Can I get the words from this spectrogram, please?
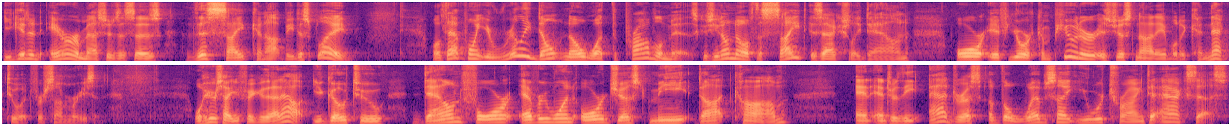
you get an error message that says, This site cannot be displayed. Well, at that point, you really don't know what the problem is because you don't know if the site is actually down or if your computer is just not able to connect to it for some reason. Well, here's how you figure that out you go to downforeveryoneorjustme.com and enter the address of the website you were trying to access.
